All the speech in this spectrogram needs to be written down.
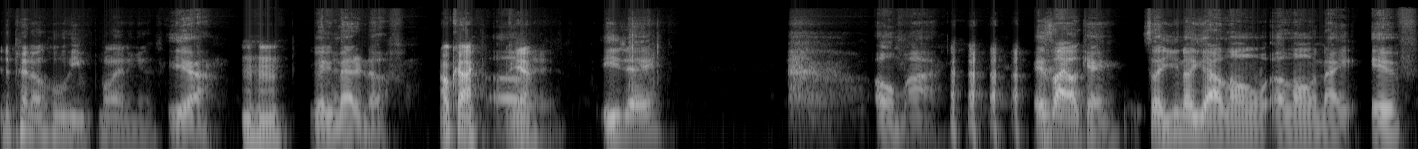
It depends on who he playing against. Yeah, Mm-hmm. you made me mad enough. Okay. Uh, Yeah. EJ. Oh my. It's like okay. So you know you got a long a long night if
